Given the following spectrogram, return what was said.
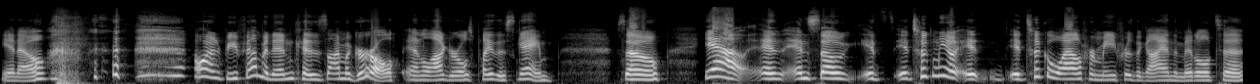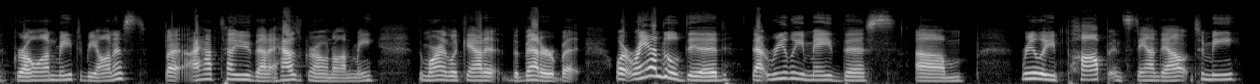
you know. I wanted to be feminine because I'm a girl, and a lot of girls play this game. So yeah, and and so it it took me it it took a while for me for the guy in the middle to grow on me, to be honest but I have to tell you that it has grown on me. The more I look at it, the better. But what Randall did that really made this um, really pop and stand out to me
